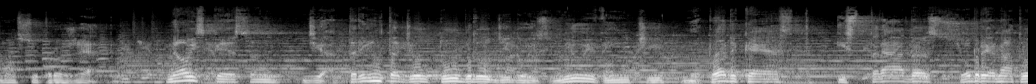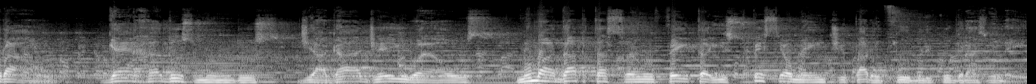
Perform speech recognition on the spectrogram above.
nosso projeto. Não esqueçam, dia 30 de outubro de 2020, no podcast Estradas Sobrenatural Guerra dos Mundos, de H.J. Wells, numa adaptação feita especialmente para o público brasileiro.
